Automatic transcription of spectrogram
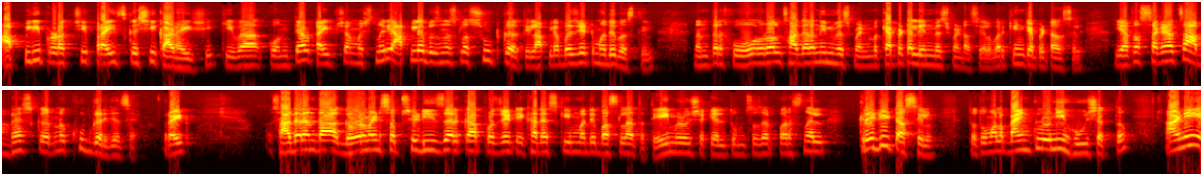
आपली प्रोडक्टची प्राइस कशी काढायची? किंवा कोणत्या टाईपच्या मशिनरी आपल्या बिझनेसला सूट करतील आपल्या बजेटमध्ये बसतील? नंतर ओव्हरऑल साधारण इन्व्हेस्टमेंट मग कॅपिटल इन्व्हेस्टमेंट असेल वर्किंग कॅपिटल असेल याचा सगळ्याचा अभ्यास करणं खूप गरजेचं आहे राईट साधारणतः गव्हर्नमेंट सबसिडी जर का प्रोजेक्ट एखाद्या स्कीममध्ये बसला तर तेही मिळू शकेल. तुमचं जर पर्सनल क्रेडिट असेल तर तुम्हाला बँक लोनही होऊ शकतं. आणि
